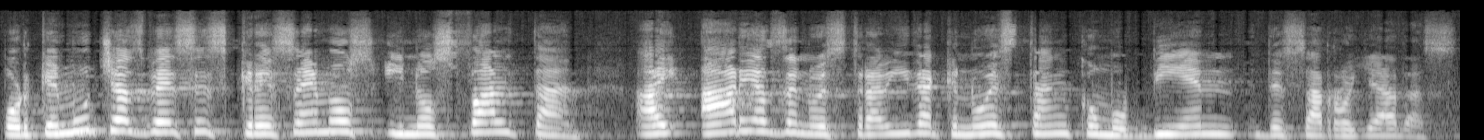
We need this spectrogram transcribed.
Porque muchas veces crecemos y nos faltan. Hay áreas de nuestra vida que no están como bien desarrolladas.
